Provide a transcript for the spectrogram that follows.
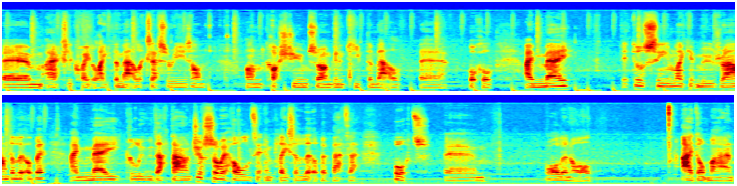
Um, I actually quite like the metal accessories on on costumes so I'm going to keep the metal uh, buckle. I may it does seem like it moves around a little bit. I may glue that down just so it holds it in place a little bit better but um, all in all I don't mind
